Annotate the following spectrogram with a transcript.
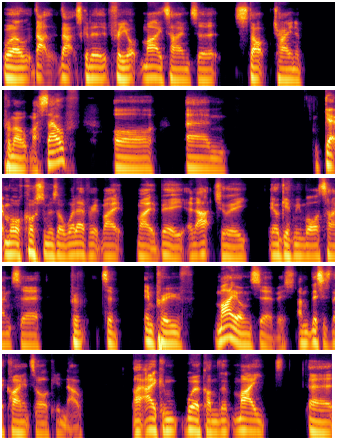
well, that that's going to free up my time to stop trying to promote myself or um, get more customers or whatever it might might be. And actually it'll give me more time to to improve my own service. And this is the client talking now. Like i can work on the my uh,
